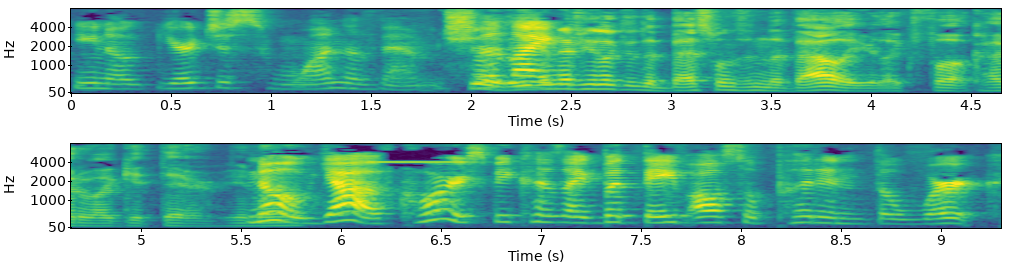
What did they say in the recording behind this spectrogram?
you know, you're just one of them. Shit, but like, even if you looked at the best ones in the valley, you're like, fuck, how do I get there? You know? no, yeah, of course, because like, but they've also put in the work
